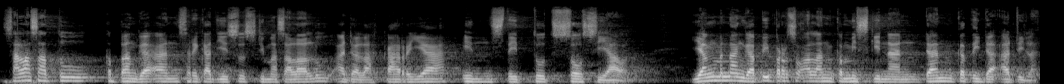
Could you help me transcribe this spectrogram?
Salah satu kebanggaan Serikat Yesus di masa lalu adalah karya Institut Sosial yang menanggapi persoalan kemiskinan dan ketidakadilan.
